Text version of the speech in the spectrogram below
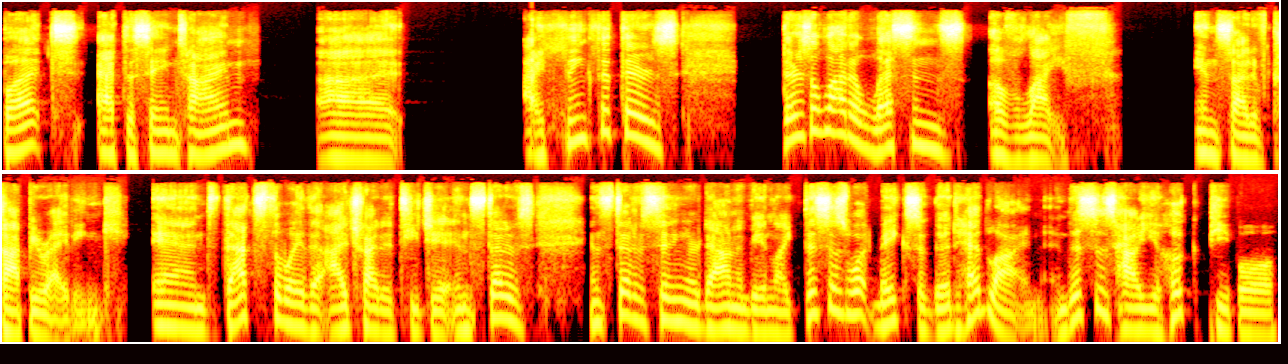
but at the same time, uh, I think that there's there's a lot of lessons of life inside of copywriting and that's the way that i try to teach it instead of instead of sitting her down and being like this is what makes a good headline and this is how you hook people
